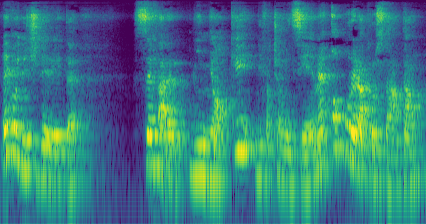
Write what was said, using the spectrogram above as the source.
e voi deciderete se fare gli gnocchi, li facciamo insieme, oppure la crostata.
